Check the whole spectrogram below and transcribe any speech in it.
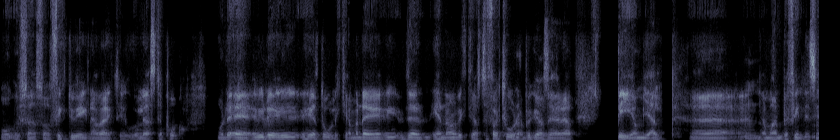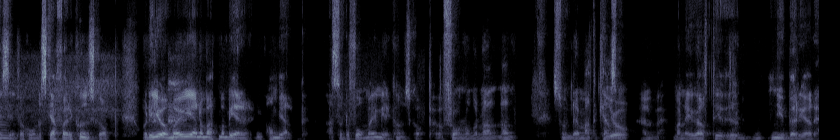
Och sen så fick du egna verktyg och läste på. Och det är, det är helt olika, men det är, det är en av de viktigaste faktorerna brukar jag säga är att be om hjälp eh, mm. när man befinner sig i en mm. situation och skaffa dig kunskap. Och det gör man ju genom att man ber om hjälp. Alltså då får man ju mer kunskap från någon annan. Som där man inte kan själv. Man är ju alltid nybörjare.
